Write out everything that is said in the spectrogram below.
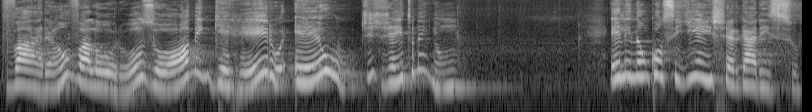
Varão valoroso, homem guerreiro, eu, de jeito nenhum. Ele não conseguia enxergar isso,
